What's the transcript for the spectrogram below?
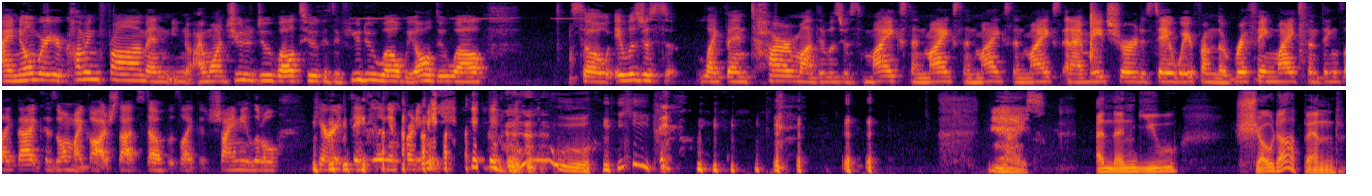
i know where you're coming from and you know i want you to do well too because if you do well we all do well. So it was just like the entire month it was just mics and mics and mics and mics and i made sure to stay away from the riffing mics and things like that because oh my gosh that stuff was like a shiny little carrot dangling in front of me. Nice. And then you showed up and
